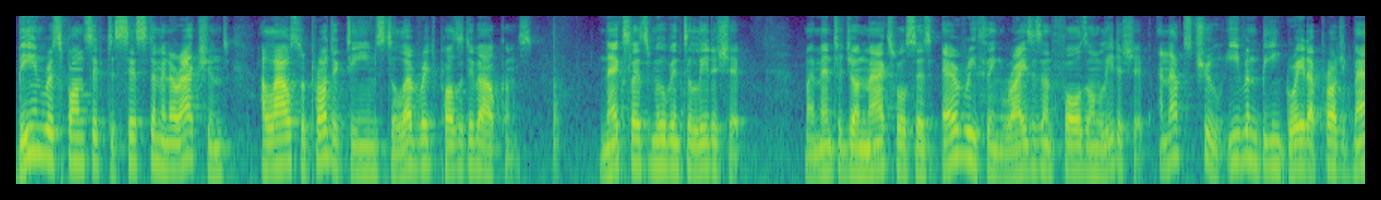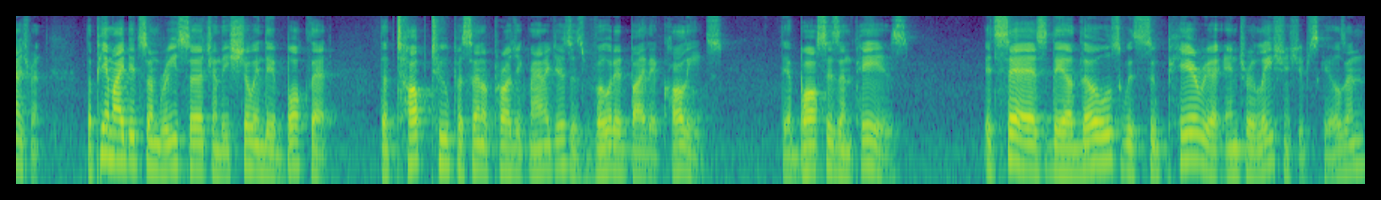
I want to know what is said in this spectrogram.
Being responsive to system interactions allows the project teams to leverage positive outcomes. Next, let's move into leadership. My mentor John Maxwell says everything rises and falls on leadership. And that's true, even being great at project management. The PMI did some research and they show in their book that the top 2% of project managers is voted by their colleagues, their bosses and peers. It says they are those with superior interrelationship skills and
